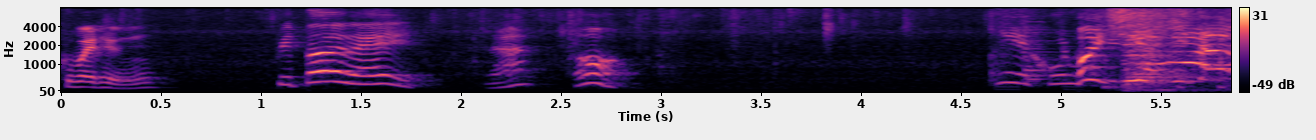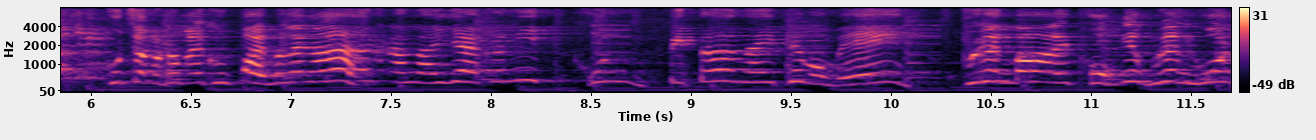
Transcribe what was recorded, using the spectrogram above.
คุณไปถึง ปีเตอร์ไงนะอ๋อนี่คุณเฮ้ยเชียปีเตอร์คุณจะมาทำไมคุณปล่อยมันเลยนะอะไรอยากก็นี่คุณปีเตอร์ไงเพื่อนผมเอง เพื่อนบ้าอะไรผมเนี่ยเพื่อนคุณ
